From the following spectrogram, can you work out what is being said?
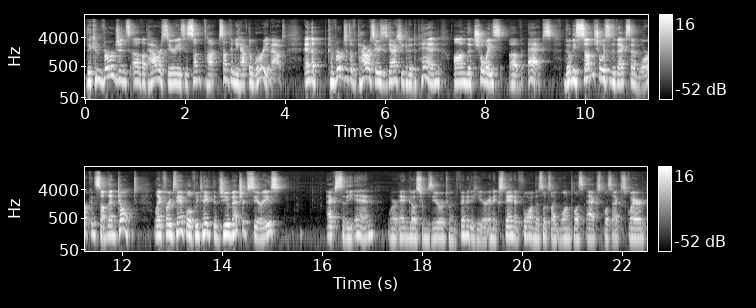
the convergence of a power series is some something we have to worry about. And the convergence of the power series is actually going to depend on the choice of x. There'll be some choices of x that work and some that don't. Like, for example, if we take the geometric series, x to the n, where n goes from 0 to infinity here. In expanded form, this looks like 1 plus x plus x squared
